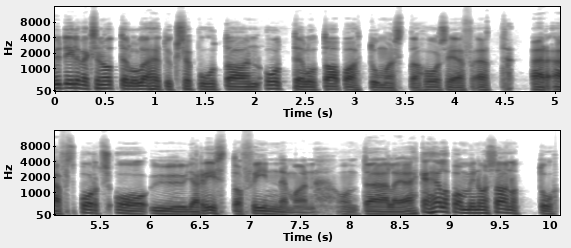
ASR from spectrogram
Nyt Ilveksen ottelulähetyksessä puhutaan ottelutapahtumasta HCF RF Sports Oy ja Risto Finneman on täällä. Ja ehkä helpommin on sanottu,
